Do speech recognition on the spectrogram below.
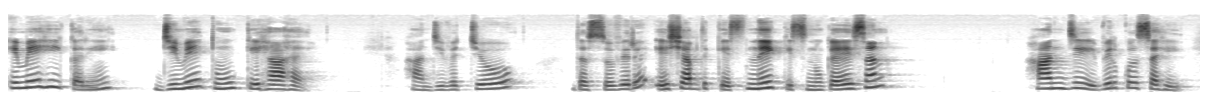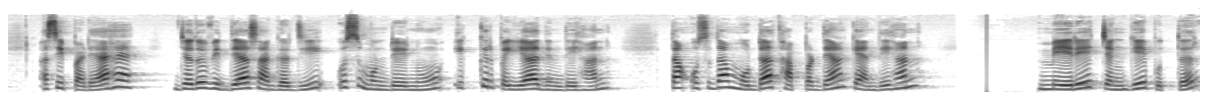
ਇਵੇਂ ਹੀ ਕਰੀ ਜਿਵੇਂ ਤੂੰ ਕਿਹਾ ਹੈ ਹਾਂਜੀ ਬੱਚਿਓ ਦੱਸੋ ਫਿਰ, ਇਹ ਸ਼ਬਦ ਕਿਸ ਨੇ ਕਿਸ ਨੂੰ ਕਹੇ ਸਨ? ਹਾਂਜੀ, ਬਿਲਕੁਲ ਸਹੀ। ਅਸੀਂ ਪੜਿਆ ਹੈ, ਜਦੋਂ ਵਿਦਿਆ ਸਾਗਰ ਜੀ ਉਸ ਮੁੰਡੇ ਨੂੰ 1 ਰੁਪਈਆ ਦਿੰਦੇ ਹਨ, ਤਾਂ ਉਸ ਦਾ ਮੋਢਾ ਥਾਪੜਦਿਆਂ ਕਹਿੰਦੇ ਹਨ, ਮੇਰੇ ਚੰਗੇ ਪੁੱਤਰ,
